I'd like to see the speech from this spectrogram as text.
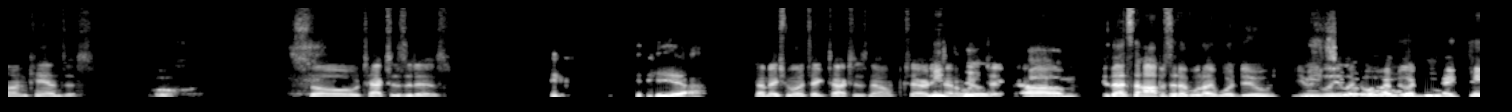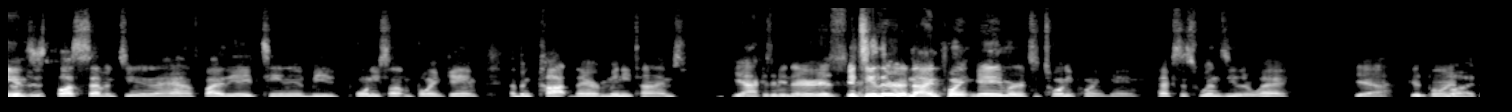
on Kansas. Oh. So Texas it is. yeah. That makes me want to take taxes now because I already kind of want to take that. Um that's the opposite of what I would do usually. Like, oh, I would it. take Kansas plus 17 and a half by the 18 it'd be 20 something point game. I've been caught there many times. Yeah, because I mean, there is. It's I mean, either a 9 point game or it's a 20 point game. Texas wins either way. Yeah, good point. But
